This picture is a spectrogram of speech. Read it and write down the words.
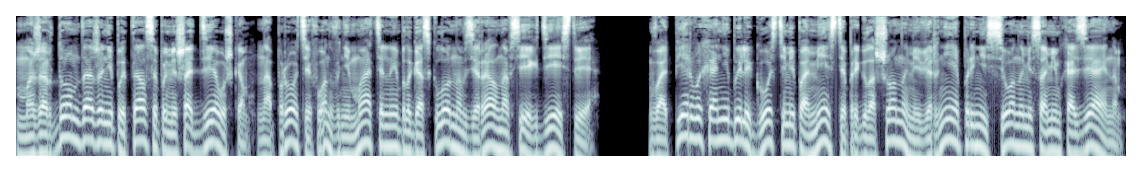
Мажордом даже не пытался помешать девушкам, напротив, он внимательно и благосклонно взирал на все их действия. Во-первых, они были гостями поместья, приглашенными, вернее, принесенными самим хозяином.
